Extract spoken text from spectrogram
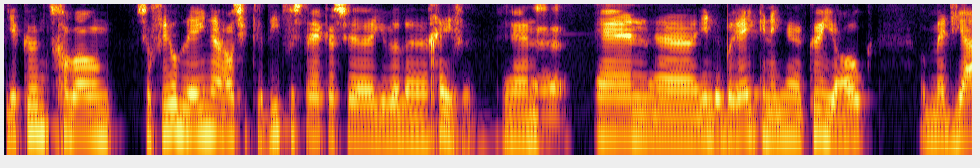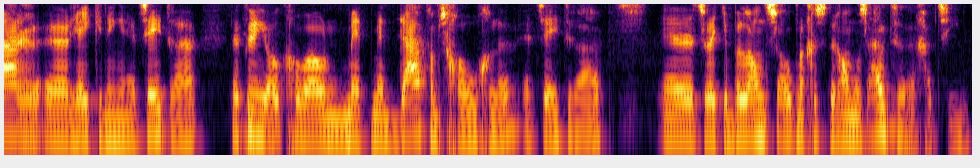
Je kunt gewoon zoveel lenen als je kredietverstrekkers je willen geven. En, en eh, in de berekeningen kun je ook met jaarrekeningen, et cetera, daar kun je ook gewoon met, met datums goochelen, et cetera. Eh, zodat je balans ook nog eens er anders uit eh, gaat zien.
